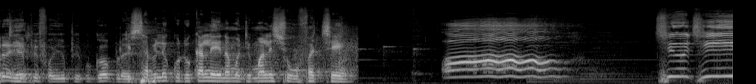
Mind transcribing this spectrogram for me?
very happy for you people. God bless you. thabile kudu ka leena modimo a lešogofatšeng Oh, to Jesus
